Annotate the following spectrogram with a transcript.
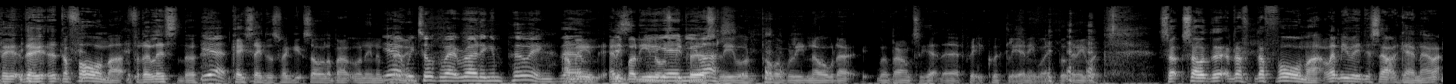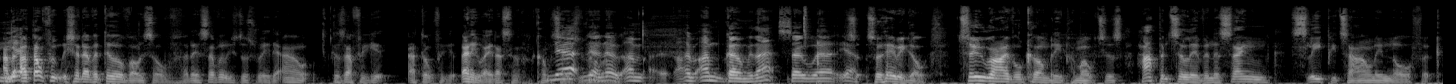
the the the format for the listener? Yeah. In case they just think it's all about running and pooing. Yeah, pooing. we talk about running and pooing. I Um, mean, anybody who knows me personally would probably know that we're bound to get there pretty quickly anyway. But anyway, so so the, the the format. Let me read this out again. Now, I, Yeah. I don't think we should ever do a voiceover for this. I think we should just read it out because I think it I don't think. It, anyway, that's a conversation. for yeah, no, I'm I'm, I'm going with that. So uh, yeah, So, so here we go. Two rival comedy promoters happen to live in the same sleepy town in Norfolk.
